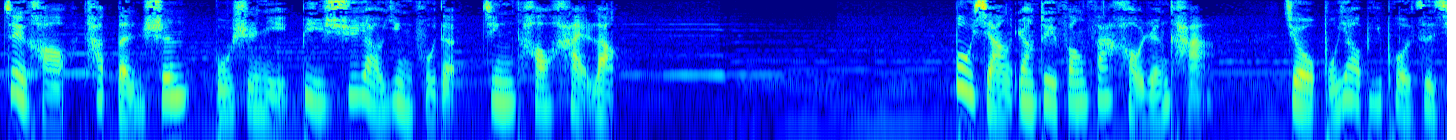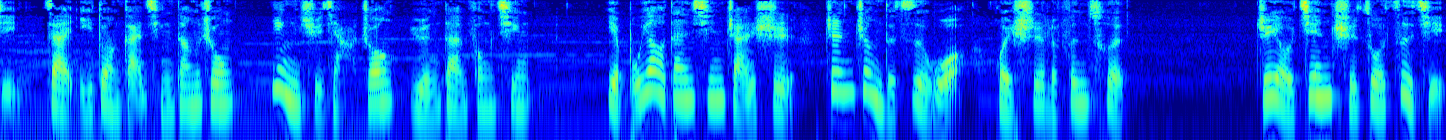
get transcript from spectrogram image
最好他本身不是你必须要应付的惊涛骇浪。不想让对方发好人卡，就不要逼迫自己在一段感情当中。硬去假装云淡风轻，也不要担心展示真正的自我会失了分寸。只有坚持做自己，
